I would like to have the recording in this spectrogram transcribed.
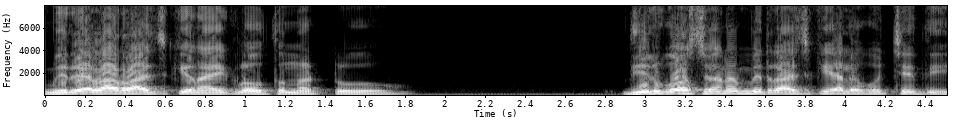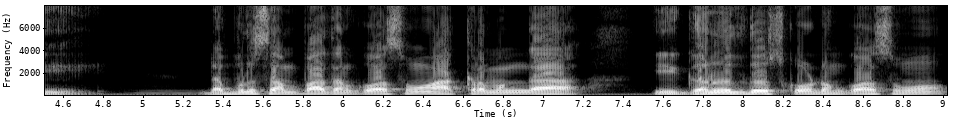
మీరు ఎలా రాజకీయ నాయకులు అవుతున్నట్టు? దీనికోసమైనా మీరు రాజకీయాలకు వచ్చేది. డబ్బులు సంపాదన కోసమో అక్రమంగా ఈ గనులు దోసుకోవడం కోసమో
